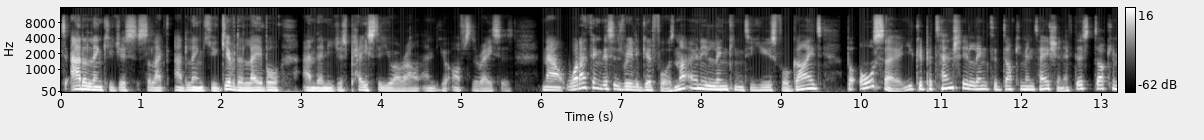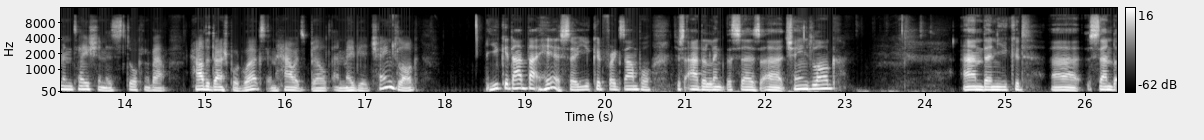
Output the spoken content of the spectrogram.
to add a link, you just select add link, you give it a label, and then you just paste the URL and you're off to the races. Now, what I think this is really good for is not only linking to useful guides, but also you could potentially link to documentation. If this documentation is talking about how the dashboard works and how it's built and maybe a change log, you could add that here. So you could, for example, just add a link that says uh, change log, and then you could uh, send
